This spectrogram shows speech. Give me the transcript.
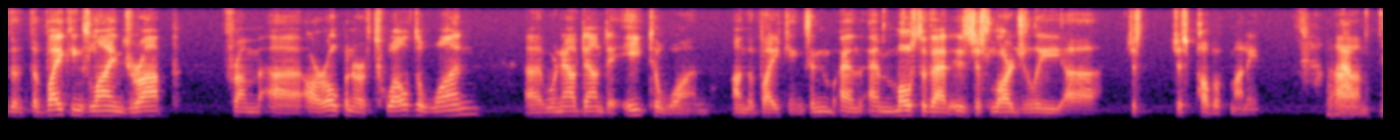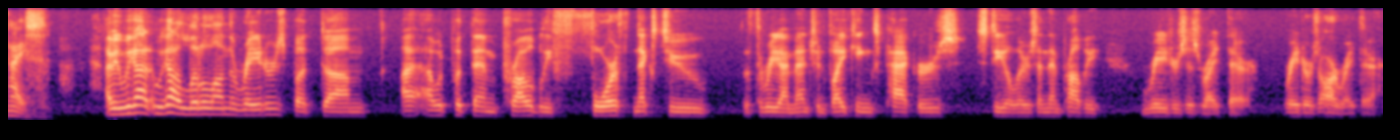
the the Vikings line drop from uh, our opener of twelve to one. Uh, we're now down to eight to one on the Vikings, and and, and most of that is just largely uh, just just public money. Wow, um, nice. I mean, we got we got a little on the Raiders, but um, I, I, would put them probably fourth next to the three I mentioned: Vikings, Packers, Steelers, and then probably Raiders is right there. Raiders are right there.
